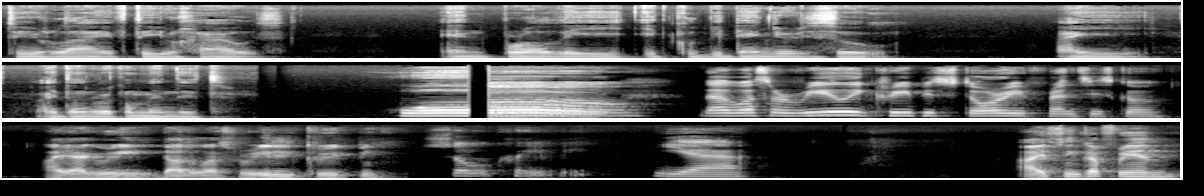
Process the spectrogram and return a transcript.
to your life to your house and probably it could be dangerous so i i don't recommend it Whoa. That was a really creepy story, Francisco. I agree. That was really creepy. So creepy. Yeah. I think a friend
